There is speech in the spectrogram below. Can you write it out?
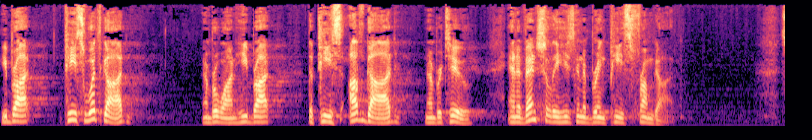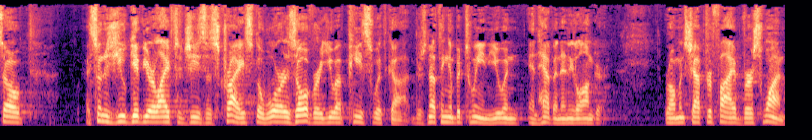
He brought peace with God, Number one, he brought the peace of God. Number two, and eventually he's going to bring peace from God. So, as soon as you give your life to Jesus Christ, the war is over. You have peace with God. There's nothing in between you and, and heaven any longer. Romans chapter 5, verse 1.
